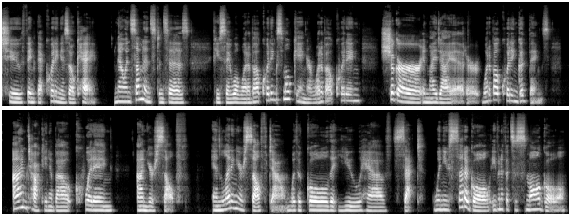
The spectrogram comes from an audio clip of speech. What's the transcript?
to think that quitting is okay. Now, in some instances, if you say, well, what about quitting smoking? Or what about quitting sugar in my diet? Or what about quitting good things? I'm talking about quitting on yourself and letting yourself down with a goal that you have set. When you set a goal, even if it's a small goal,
